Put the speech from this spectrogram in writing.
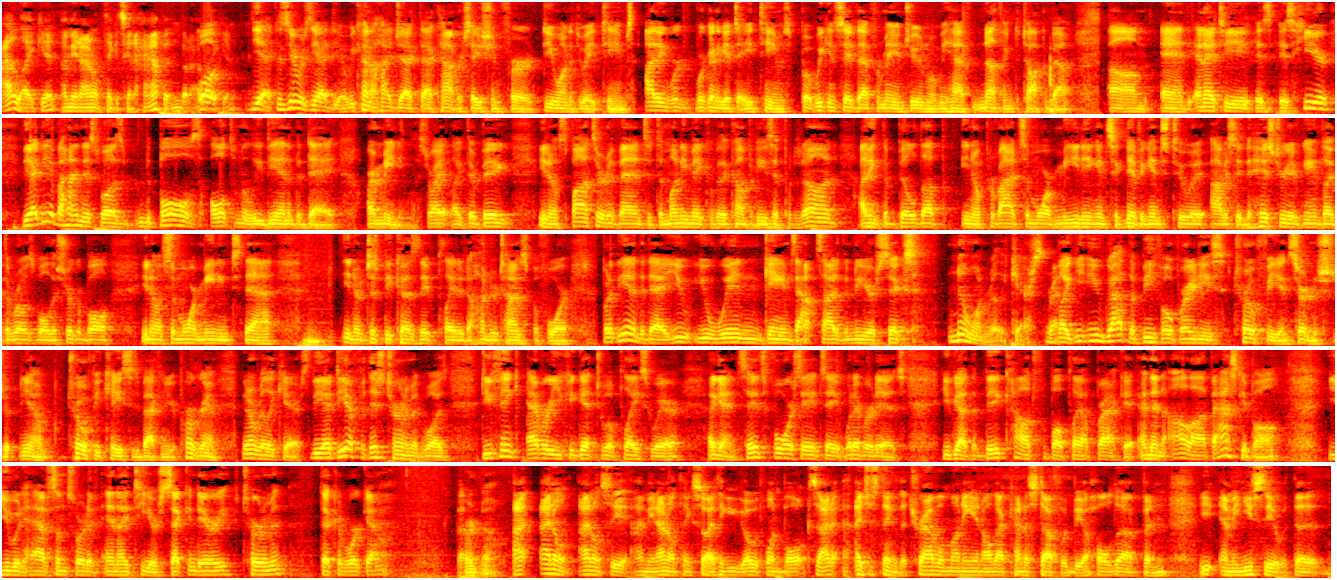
I, I like it. I mean, I don't think it's going to happen, but I Well, like it. yeah, because here was the idea. We kind of hijacked that conversation for do you want to do eight teams? I think we're, we're going to get to eight teams, but we can save that for May and June when we have nothing to talk about. Um, and the NIT is, is here. The idea behind this was the bowls, ultimately, at the end of the day, are meaningless, right? Like they're big, you know, sponsored event. It's a moneymaker for the companies that put it on. I think the build up, you know, provides some more meaning and significance to it. Obviously, the history of games like the Rose Bowl, the Sugar Bowl, you know, some more meaning to that, you know, just because they've played it a hundred times before. But at the end of the day, you you win games outside of the New Year Six. No one really cares. Right. Like you- you've got the Beef O'Brady's trophy in certain you know trophy cases back in your program. They don't really care. So the idea for this tournament was: Do you think ever you could get to a place where, again, say it's four, say it's eight, whatever it is, you've got the big college football playoff bracket, and then a la basketball, you would have some sort of NIT or secondary tournament that could work out, or no? I, I don't I don't see it. I mean I don't think so. I think you go with one bowl because I, I just think the travel money and all that kind of stuff would be a holdup. And you, I mean you see it with the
